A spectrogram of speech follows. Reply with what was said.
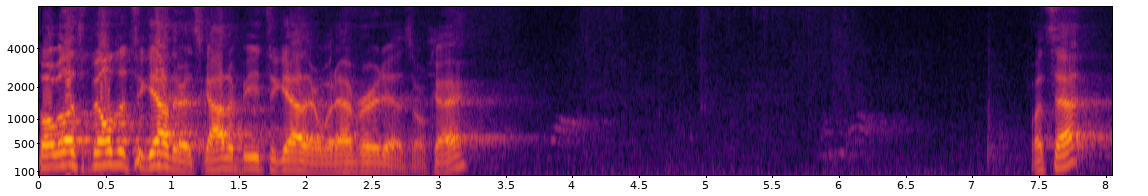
But let's build it together. It's got to be together, whatever it is, okay? What's that?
